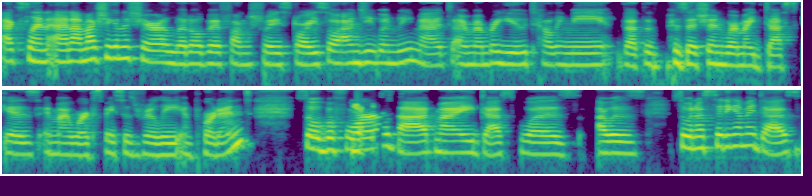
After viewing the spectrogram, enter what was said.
Excellent. And I'm actually going to share a little bit feng shui story. So, Angie, when we met, I remember you telling me that the position where my desk is in my workspace is really important. So, before yes. that, my desk was, I was, so when I was sitting at my desk,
